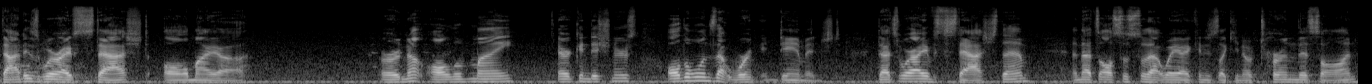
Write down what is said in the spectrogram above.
That is where I've stashed all my, uh, or not all of my air conditioners, all the ones that weren't damaged. That's where I've stashed them and that's also so that way I can just like you know turn this on.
